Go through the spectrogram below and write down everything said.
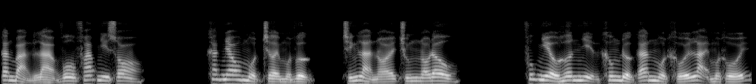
căn bản là vô pháp nhi so. Khác nhau một trời một vực, chính là nói chúng nó đâu. Phúc nhiều hơn nhịn không được ăn một khối lại một khối,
